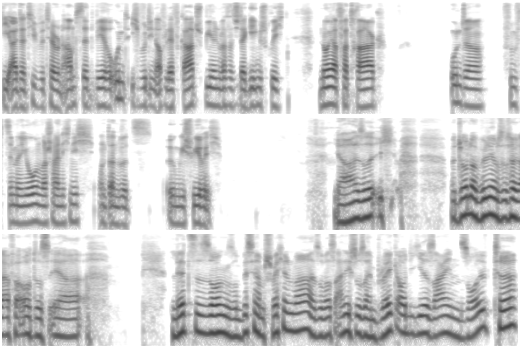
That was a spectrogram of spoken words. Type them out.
die Alternative Terran Armstead wäre und ich würde ihn auf Left Guard spielen, was natürlich dagegen spricht. Neuer Vertrag unter 15 Millionen wahrscheinlich nicht und dann wird es irgendwie schwierig. Ja, also ich bei Jonah Williams ist halt einfach auch, dass er letzte Saison so ein bisschen am Schwächeln war. Also was eigentlich so sein Breakout-Year sein sollte,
